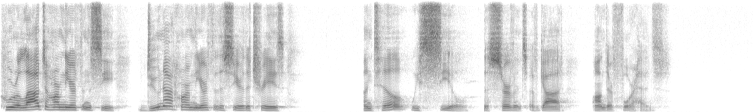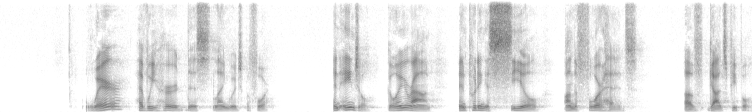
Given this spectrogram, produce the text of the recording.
who were allowed to harm the earth and the sea Do not harm the earth or the sea or the trees until we seal the servants of God on their foreheads. Where have we heard this language before? An angel going around and putting a seal on the foreheads of God's people.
